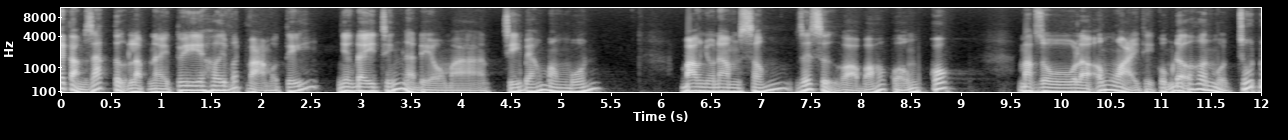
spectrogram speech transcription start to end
Cái cảm giác tự lập này tuy hơi vất vả một tí, Nhưng đây chính là điều mà Chí béo mong muốn. Bao nhiêu năm sống dưới sự gò bó của ông Cốp, Mặc dù là ông ngoại thì cũng đỡ hơn một chút,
